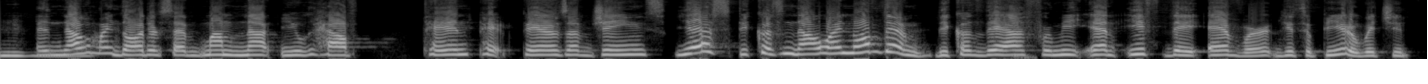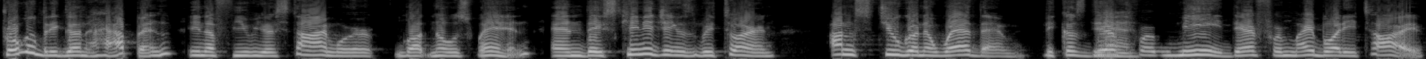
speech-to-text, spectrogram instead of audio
Mm-hmm. and now my daughter said mom not you have 10 pa- pairs of jeans? Yes because now i love them because they are for me. And if they ever disappear which is probably going to happen in a few years time or god knows when and the skinny jeans return I'm still going to wear them because they're yeah. for me, they're for my body type.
